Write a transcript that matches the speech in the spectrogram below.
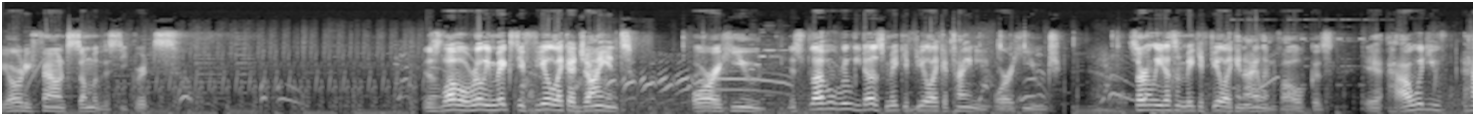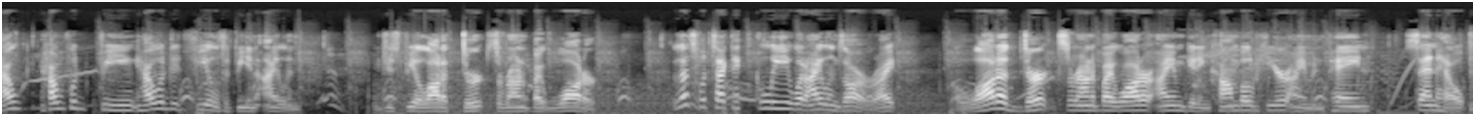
We already found some of the secrets. This level really makes you feel like a giant or a huge. This level really does make you feel like a tiny or a huge. Certainly doesn't make you feel like an island though, because eh, how would you how how would being how would it feel to be an island? You'd just be a lot of dirt surrounded by water. That's what technically what islands are, right? A lot of dirt surrounded by water. I am getting comboed here. I am in pain. Send help.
